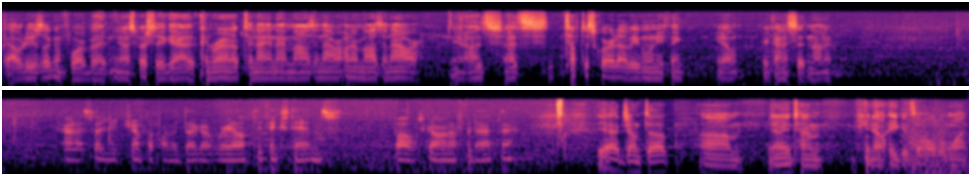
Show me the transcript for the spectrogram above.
got what he was looking for. But you know, especially a guy that can run it up to 99 miles an hour, 100 miles an hour. You know, it's it's tough to square it up even when you think you know you're kind of sitting on it. Aaron, I saw you jump up on the dugout rail. Do you think Stanton's ball was gone off the bat there? Yeah, I jumped up. Um, you know, anytime you know he gets a hold of one,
